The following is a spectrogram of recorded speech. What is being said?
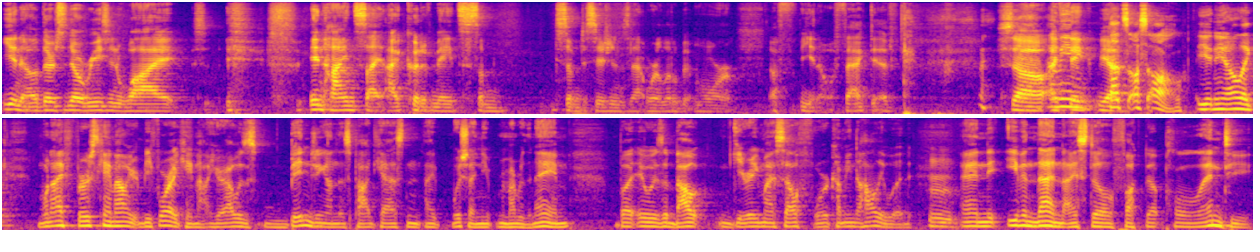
you know, there's no reason why, in hindsight, I could have made some some decisions that were a little bit more, you know, effective. So I, I mean, think yeah, that's us all. You, you know, like when I first came out here, before I came out here, I was binging on this podcast, and I wish I knew remember the name, but it was about gearing myself for coming to Hollywood. Hmm. And even then, I still fucked up plenty.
